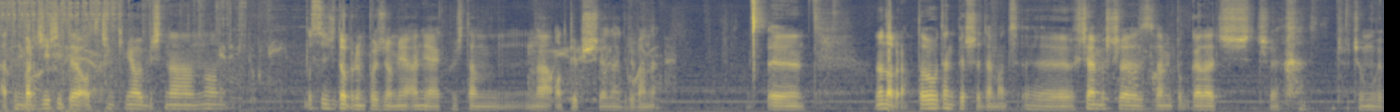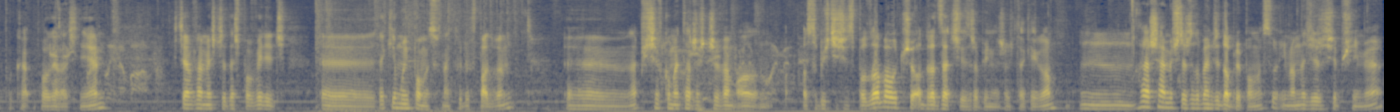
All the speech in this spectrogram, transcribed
A tym bardziej jeśli te odcinki miały być na no, dosyć dobrym poziomie, a nie jakoś tam na odpieprz się nagrywane. Yy, no dobra, to był ten pierwszy temat. Yy, chciałem jeszcze z wami pogadać, czy, czy, mówię poga- pogadać, nie wiem. Chciałem wam jeszcze też powiedzieć yy, taki mój pomysł, na który wpadłem. Yy, napiszcie w komentarzach, czy wam osobiście się spodobał, czy odradzacie zrobienie czegoś takiego. Yy, chociaż ja myślę, że to będzie dobry pomysł i mam nadzieję, że się przyjmie.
